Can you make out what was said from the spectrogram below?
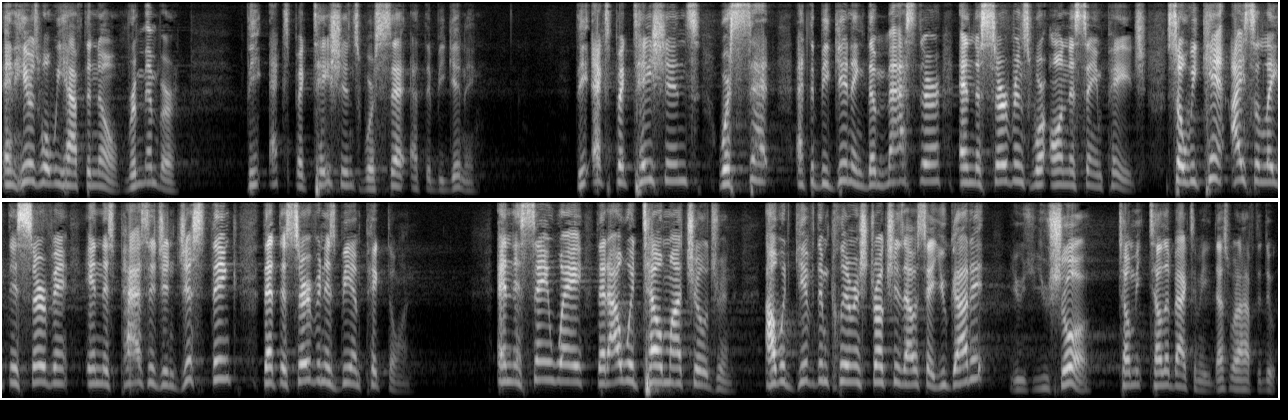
And here's what we have to know remember, the expectations were set at the beginning. The expectations were set at the beginning. The master and the servants were on the same page. So we can't isolate this servant in this passage and just think that the servant is being picked on. And the same way that I would tell my children, I would give them clear instructions. I would say, You got it? You, you sure? Tell me, tell it back to me. That's what I have to do.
